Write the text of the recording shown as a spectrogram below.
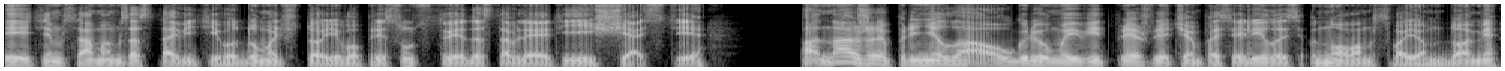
и тем самым заставить его думать, что его присутствие доставляет ей счастье. Она же приняла угрюмый вид, прежде чем поселилась в новом своем доме,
